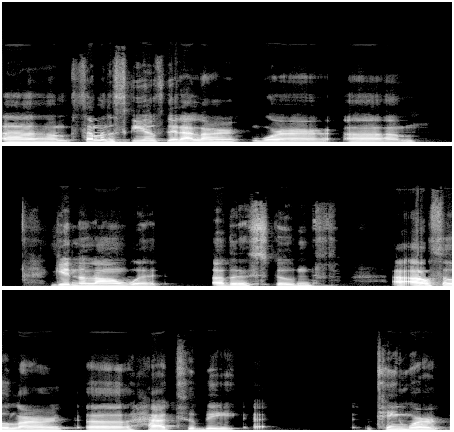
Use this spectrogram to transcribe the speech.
Um, some of the skills that I learned were um, getting along with other students. I also learned uh, how to be uh, teamwork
